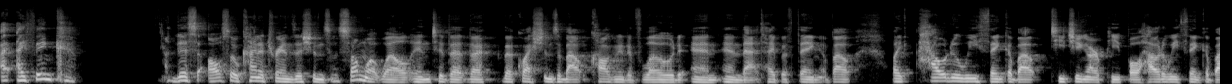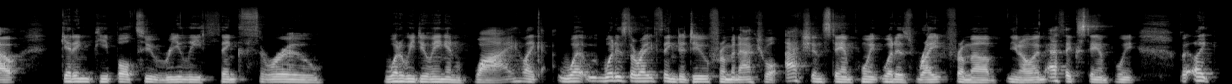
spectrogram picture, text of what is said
I, I think this also kind of transitions somewhat well into the, the, the questions about cognitive load and and that type of thing about like how do we think about teaching our people how do we think about getting people to really think through what are we doing and why? Like what what is the right thing to do from an actual action standpoint? What is right from a you know an ethics standpoint? But like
